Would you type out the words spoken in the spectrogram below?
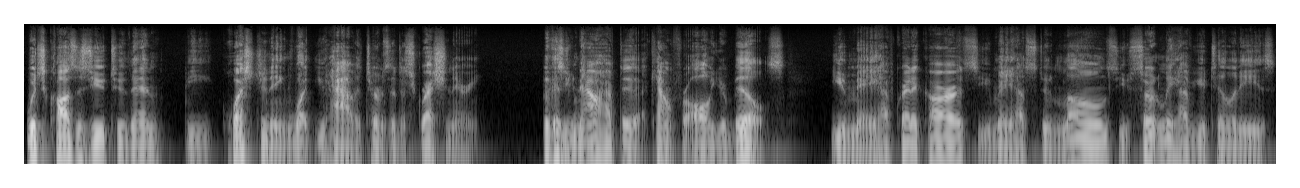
which causes you to then be questioning what you have in terms of discretionary because you now have to account for all your bills you may have credit cards you may have student loans you certainly have utilities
